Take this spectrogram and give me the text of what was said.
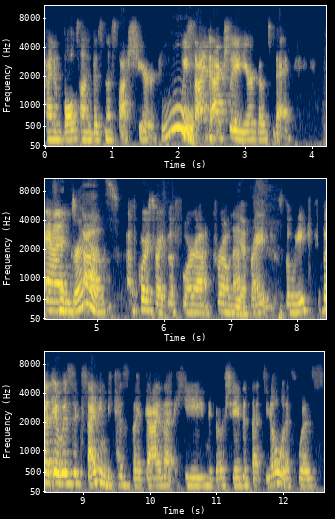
kind of bolt-on business last year. Ooh. we signed actually a year ago today and um, of course right before uh, corona yeah. right? It was the week. But it was exciting because the guy that he negotiated that deal with was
